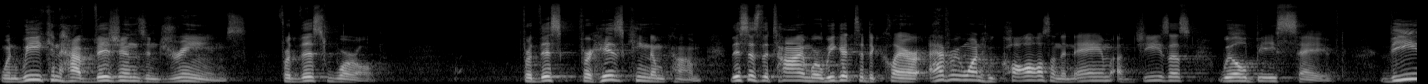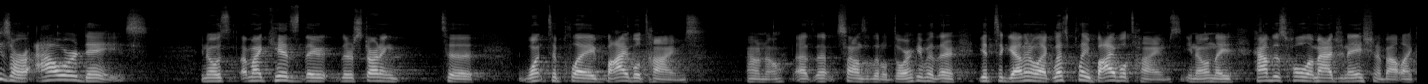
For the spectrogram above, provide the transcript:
when we can have visions and dreams for this world, for, this, for His kingdom come. This is the time where we get to declare everyone who calls on the name of Jesus will be saved. These are our days. You know, my kids, they're, they're starting to want to play Bible times I don't know, that, that, sounds a little dorky, but they get together like, let's play Bible times, you know, and they have this whole imagination about like,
